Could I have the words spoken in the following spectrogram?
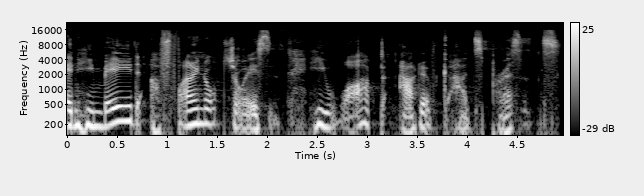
and he made a final choice. He walked out of God's presence.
